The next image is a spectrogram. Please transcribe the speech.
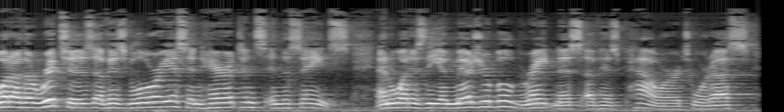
what are the riches of his glorious inheritance in the saints? And what is the immeasurable greatness of his power toward us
